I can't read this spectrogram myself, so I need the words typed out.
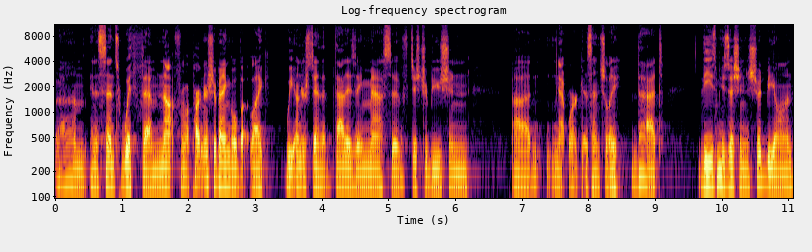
um, in a sense, with them, not from a partnership angle, but like we understand that that is a massive distribution uh, network, essentially, that these musicians should be on.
